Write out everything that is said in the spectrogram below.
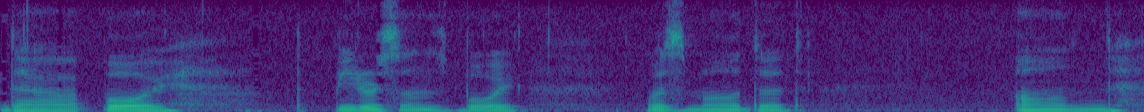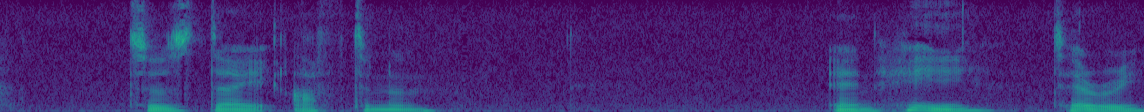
the boy, the Peterson's boy, was murdered on Tuesday afternoon. And he, Terry,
